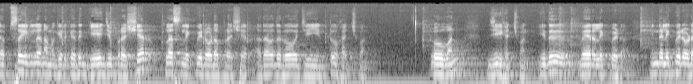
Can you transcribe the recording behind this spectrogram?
லெஃப்ட் சைடில் நமக்கு இருக்கிறது கேஜ் ப்ரெஷர் ப்ளஸ் லிக்விடோட ப்ரெஷர் அதாவது rho G into H one rho one G H one இது வேறு லிக்விட் இந்த லிக்விடோட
